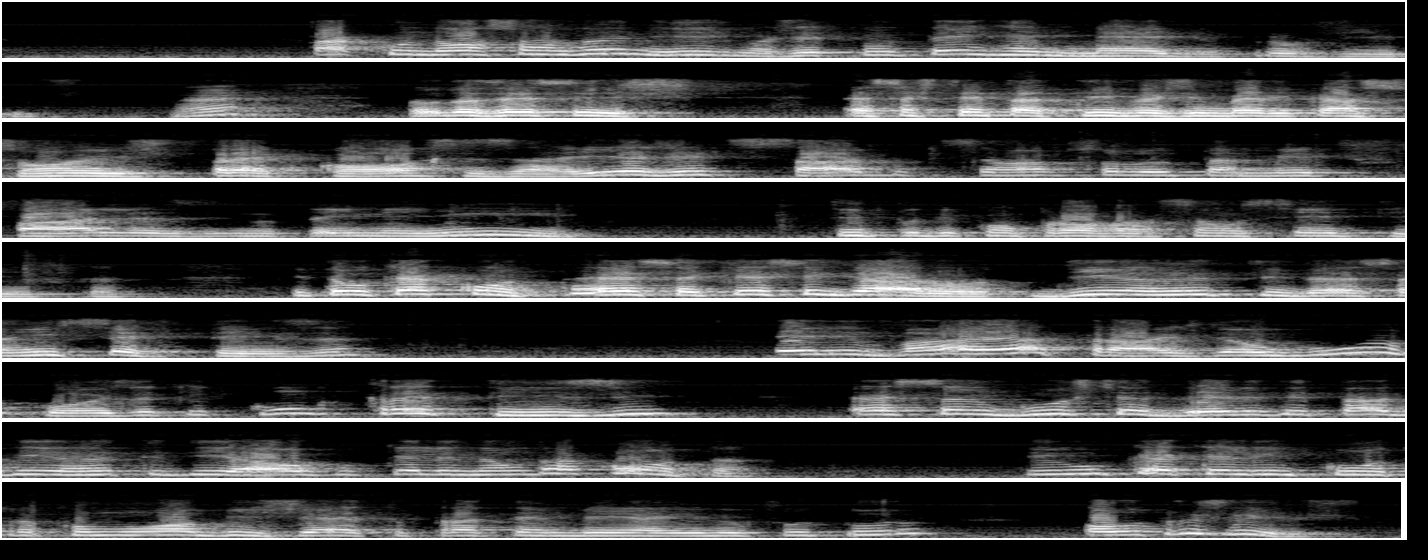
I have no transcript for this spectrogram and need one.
está com o nosso organismo. A gente não tem remédio para o vírus. Né? Todas esses, essas tentativas de medicações precoces aí, a gente sabe que são absolutamente falhas e não tem nenhum tipo de comprovação científica. Então, o que acontece é que esse garoto, diante dessa incerteza, ele vai atrás de alguma coisa que concretize essa angústia dele de estar diante de algo que ele não dá conta. E o que é que ele encontra como objeto para temer aí no futuro? Outros vírus.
